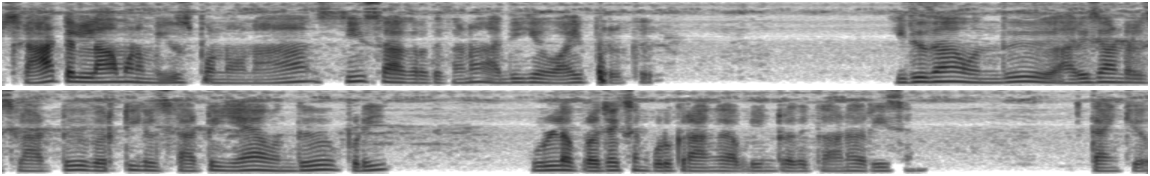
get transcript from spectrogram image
ஸ்லாட் இல்லாமல் நம்ம யூஸ் பண்ணோம்னா, சீஸ் ஆகிறதுக்கான அதிக வாய்ப்பு இருக்குது இதுதான் வந்து ஹரிசாண்டல் ஸ்லாட்டு, வெர்டிகல் ஸ்லாட்டு ஏன் வந்து இப்படி உள்ள ப்ரொஜெக்ஷன் கொடுக்குறாங்க அப்படின்றதுக்கான ரீசன். தேங்க் யூ.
